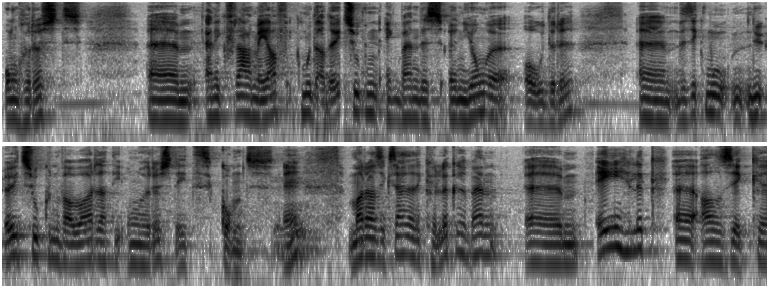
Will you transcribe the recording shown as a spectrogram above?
ongerust. Um, en ik vraag me af, ik moet dat uitzoeken. Ik ben dus een jonge oudere. Uh, dus ik moet nu uitzoeken van waar dat die ongerustheid komt. Hè. Maar als ik zeg dat ik gelukkig ben, uh, eigenlijk uh, als ik uh,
